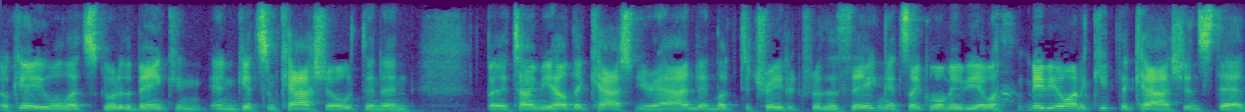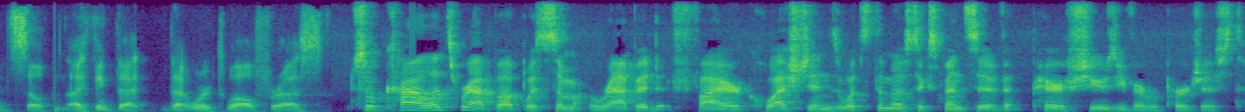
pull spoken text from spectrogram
okay well let's go to the bank and, and get some cash out and then by the time you held that cash in your hand and looked to trade it for the thing, it's like, well, maybe I maybe I want to keep the cash instead. So I think that that worked well for us. So Kyle, let's wrap up with some rapid fire questions. What's the most expensive pair of shoes you've ever purchased?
